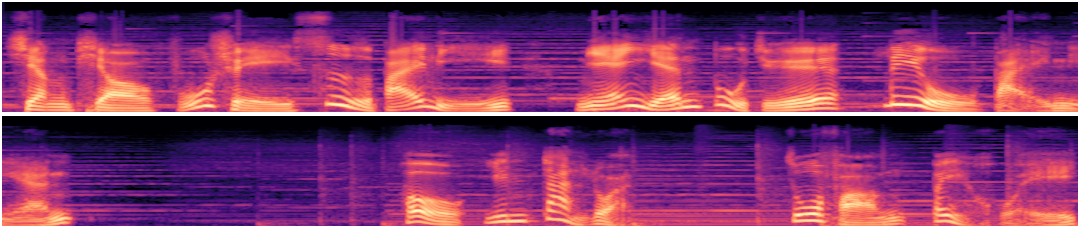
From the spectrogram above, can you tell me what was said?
香飘浮水四百里，绵延不绝六百年。后因战乱，作坊被毁，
